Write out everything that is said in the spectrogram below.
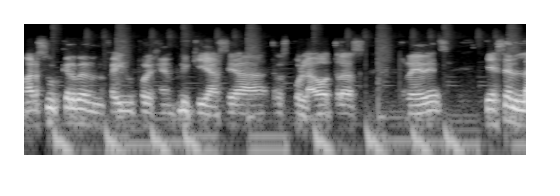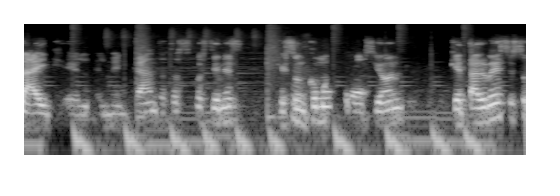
Mark Zuckerberg en Facebook, por ejemplo, y que ya se ha traspolado a otras redes, que es el like, el, el me encanta, todas esas cuestiones que son como creación, que tal vez eso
